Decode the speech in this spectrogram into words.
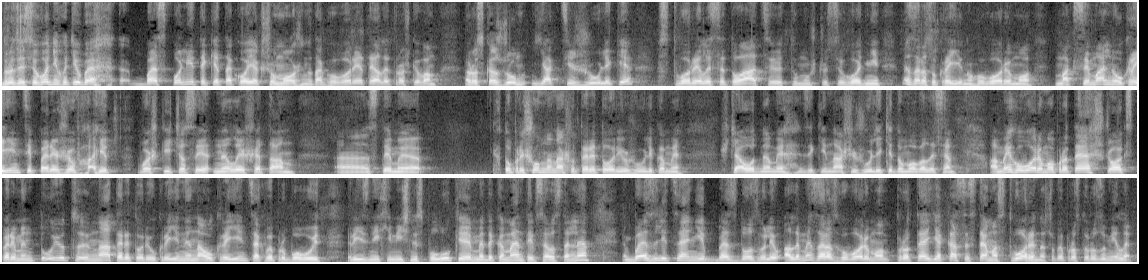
Друзі, сьогодні хотів би е, без політики, такої, якщо можна так говорити, але трошки вам розкажу, як ці жуліки створили ситуацію, тому що сьогодні ми зараз Україну говоримо. Максимально українці переживають важкі часи не лише там е, з тими хто прийшов на нашу територію жуліками, ще одними, з які наші жуліки домовилися. А ми говоримо про те, що експериментують на території України, на українцях, випробовують різні хімічні сполуки, медикаменти і все остальне без ліцензій, без дозволів. Але ми зараз говоримо про те, яка система створена, щоб ви просто розуміли.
